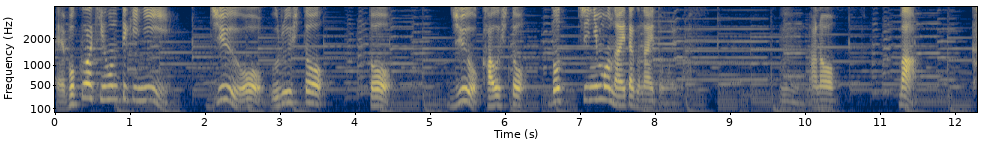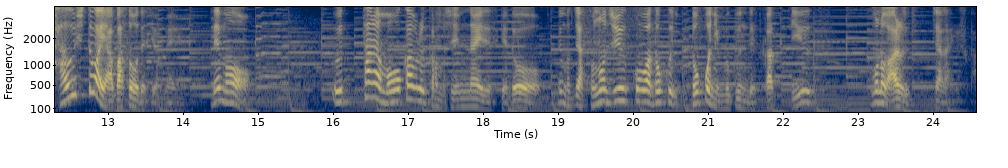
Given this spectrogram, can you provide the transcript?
えー僕は基本的に銃を売る人と銃を買う人、どっちにもなりたくないと思います。うん。あの、まあ、買う人はやばそうですよね。でも、売ったら儲かるかもしれないですけど、でもじゃあその銃口はどこに、どこに向くんですかっていうものがあるじゃないですか。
